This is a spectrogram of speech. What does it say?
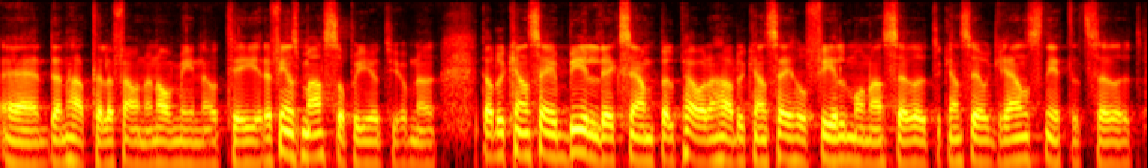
eh, den här telefonen av min Note 10. Det finns massor på Youtube nu. Där du kan se bildexempel på det här, du kan se hur filmerna ser ut, du kan se hur gränssnittet ser ut.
